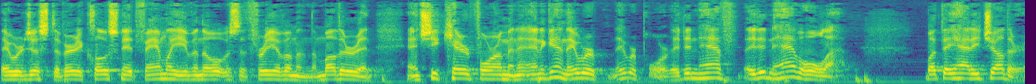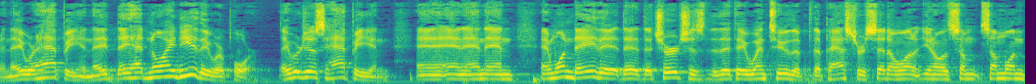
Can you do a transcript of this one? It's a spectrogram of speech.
they were just a very close knit family, even though it was the three of them and the mother, and, and she cared for them. And, and again, they were, they were poor. They didn't have, they didn't have a whole lot, but they had each other and they were happy and they, they had no idea they were poor. They were just happy. And, and, and, and, and one day the, the, the churches that they went to, the, the pastor said, I want, you know, some, someone,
